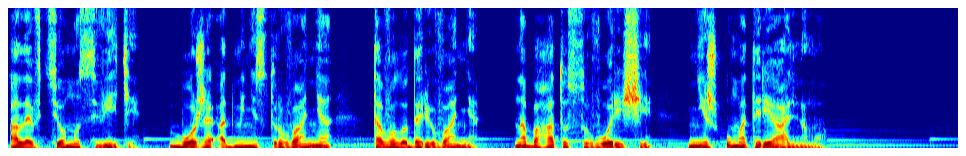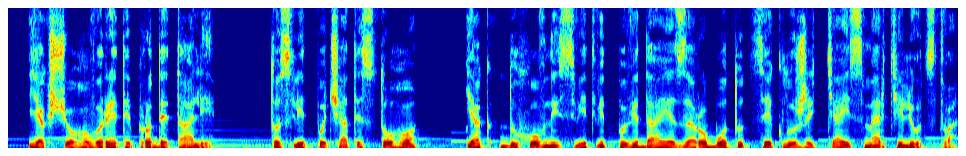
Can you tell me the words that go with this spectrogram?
але в цьому світі Боже адміністрування та володарювання набагато суворіші, ніж у матеріальному. Якщо говорити про деталі, то слід почати з того, як духовний світ відповідає за роботу циклу життя і смерті людства,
